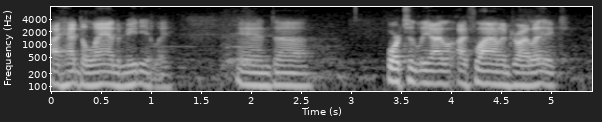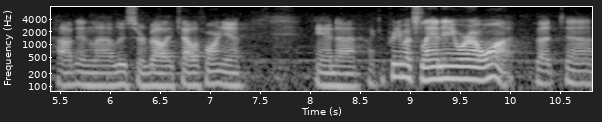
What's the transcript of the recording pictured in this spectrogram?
I had to land immediately. And uh, fortunately I, I fly on a dry lake out in uh, Lucerne Valley, California. And uh, I can pretty much land anywhere I want. But uh,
